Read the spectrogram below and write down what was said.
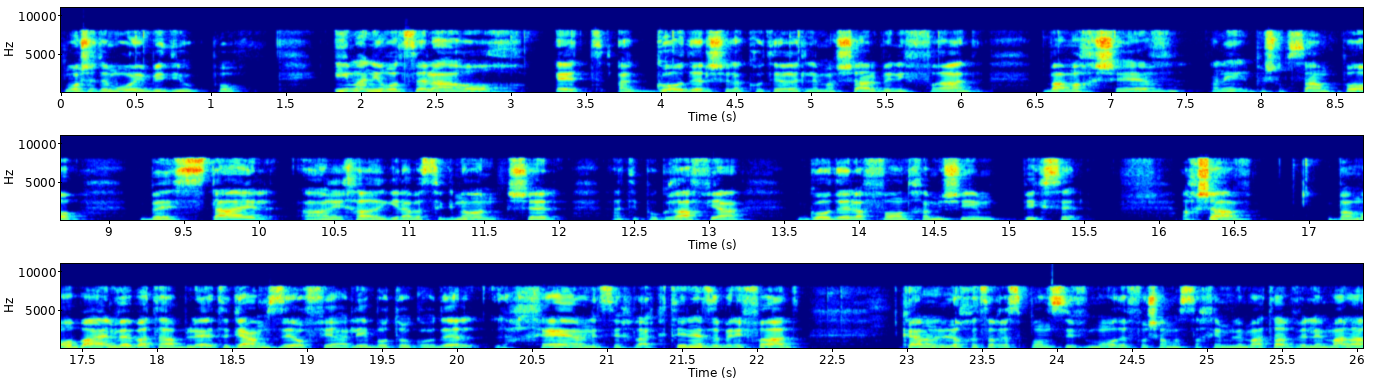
כמו שאתם רואים בדיוק פה. אם אני רוצה לערוך את הגודל של הכותרת, למשל בנפרד במחשב, אני פשוט שם פה ב style העריכה הרגילה בסגנון של הטיפוגרפיה, גודל הפונט 50 פיקסל. עכשיו, במובייל ובטאבלט גם זה הופיע לי באותו גודל, לכן אני צריך להקטין את זה בנפרד. כאן אני לוחץ על רספונסיב מוד, איפה שהמסכים למטה, ולמעלה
